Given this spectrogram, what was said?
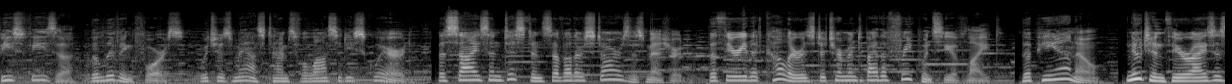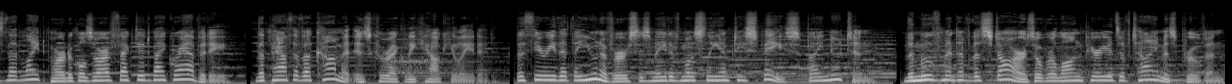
vis viva, the living force, which is mass times velocity squared. The size and distance of other stars is measured. The theory that color is determined by the frequency of light. The piano. Newton theorizes that light particles are affected by gravity. The path of a comet is correctly calculated. The theory that the universe is made of mostly empty space by Newton. The movement of the stars over long periods of time is proven.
